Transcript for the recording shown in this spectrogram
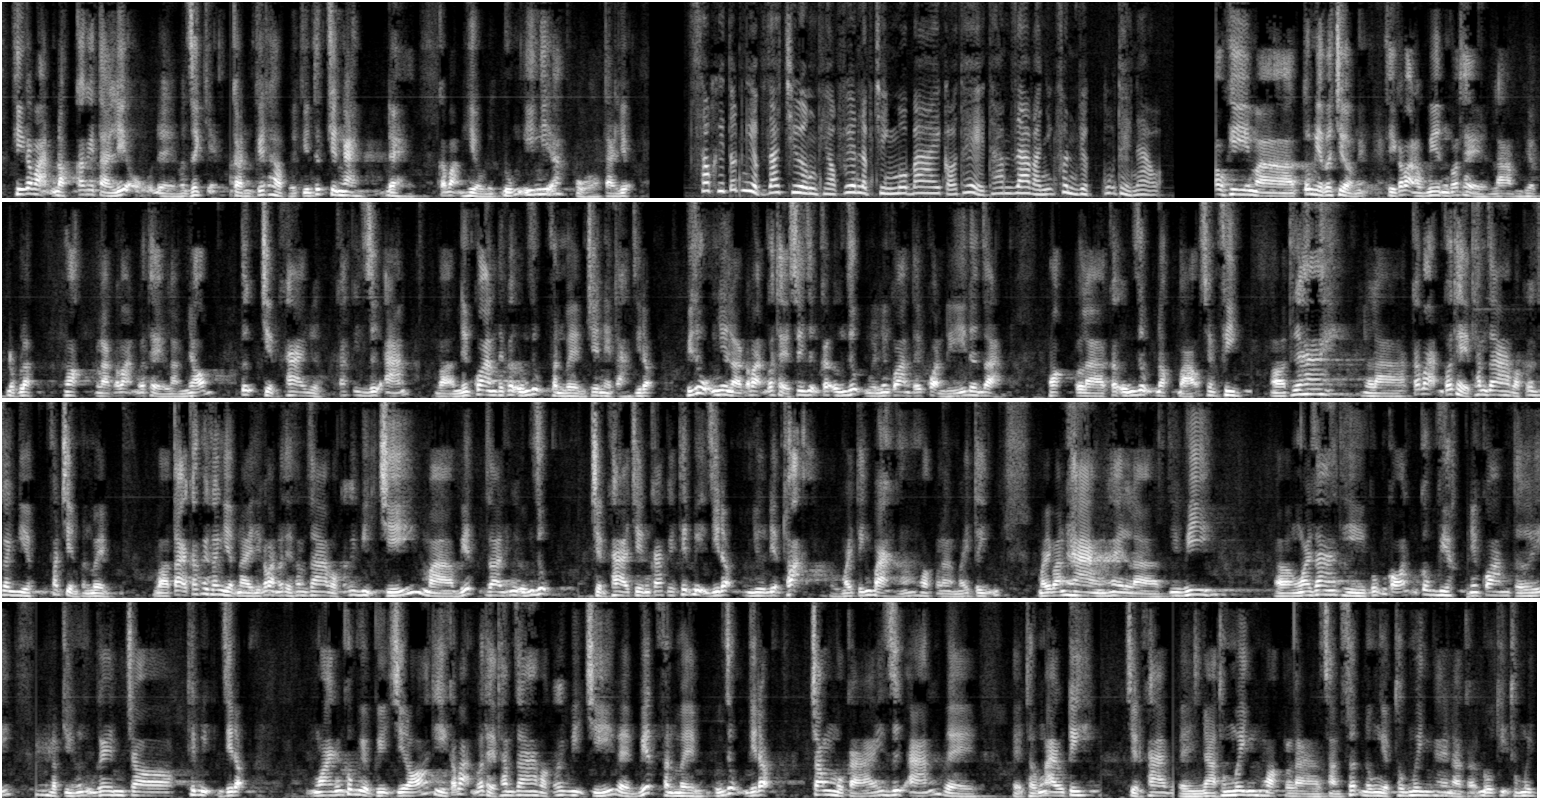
Khi các bạn đọc các cái tài liệu để mà dịch ấy, cần kết hợp với kiến thức chuyên ngành để các bạn hiểu được đúng ý nghĩa của tài liệu. Sau khi tốt nghiệp ra trường thì học viên lập trình mobile có thể tham gia vào những phần việc cụ thể nào? Sau khi mà tốt nghiệp ra trường ấy, thì các bạn học viên có thể làm việc độc lập hoặc là các bạn có thể làm nhóm tự triển khai được các cái dự án và liên quan tới các ứng dụng phần mềm trên nền tảng di động. Ví dụ như là các bạn có thể xây dựng các ứng dụng liên quan tới quản lý đơn giản hoặc là các ứng dụng đọc báo xem phim. À, thứ hai là các bạn có thể tham gia vào các doanh nghiệp phát triển phần mềm và tại các cái doanh nghiệp này thì các bạn có thể tham gia vào các cái vị trí mà viết ra những ứng dụng triển khai trên các cái thiết bị di động như điện thoại, máy tính bảng hoặc là máy tính máy bán hàng hay là TV. Ờ, ngoài ra thì cũng có những công việc liên quan tới lập trình ứng dụng game cho thiết bị di động. Ngoài những công việc vị trí đó thì các bạn có thể tham gia vào các vị trí về viết phần mềm ứng dụng di động trong một cái dự án về hệ thống IoT, triển khai về nhà thông minh hoặc là sản xuất nông nghiệp thông minh hay là các đô thị thông minh.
